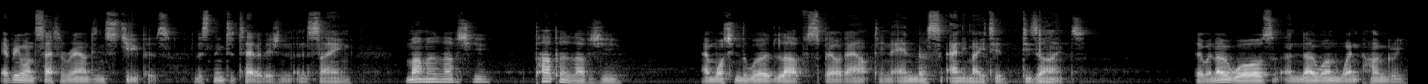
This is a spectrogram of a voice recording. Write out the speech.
Everyone sat around in stupors, listening to television and saying, Mama loves you, Papa loves you, and watching the word love spelled out in endless animated designs. There were no wars and no one went hungry.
